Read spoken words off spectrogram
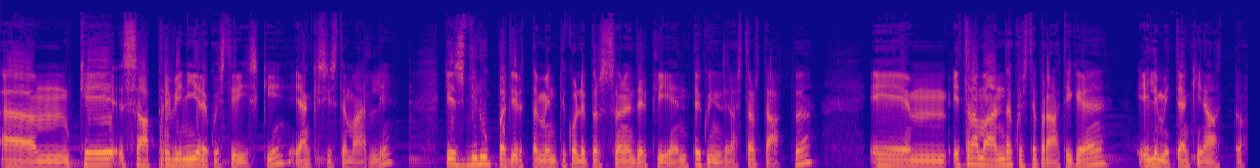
um, che sa prevenire questi rischi e anche sistemarli che sviluppa direttamente con le persone del cliente, quindi della startup, e, mm, e tramanda queste pratiche e le mette anche in atto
